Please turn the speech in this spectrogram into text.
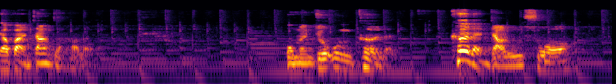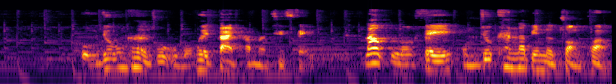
要不然这样子好了。我们就问客人，客人假如说，我们就问客人说，我们会带他们去飞，那我飞，我们就看那边的状况，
